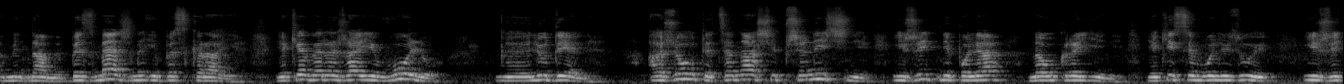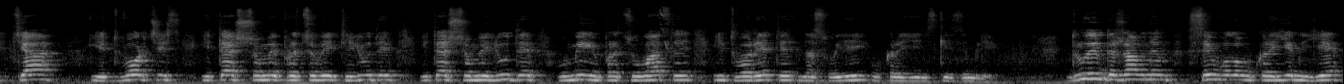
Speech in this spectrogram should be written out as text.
між нами, безмежне і безкрає, яке виражає волю е, людини. А жовте це наші пшеничні і житні поля на Україні, які символізують і життя, і творчість, і те, що ми працьовиті люди, і те, що ми люди вміємо працювати і творити на своїй українській землі. Другим державним символом України є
